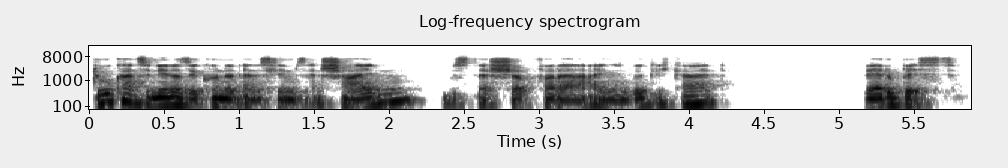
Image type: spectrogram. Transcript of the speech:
du kannst in jeder Sekunde deines Lebens entscheiden, du bist der Schöpfer deiner eigenen Wirklichkeit, wer du bist.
